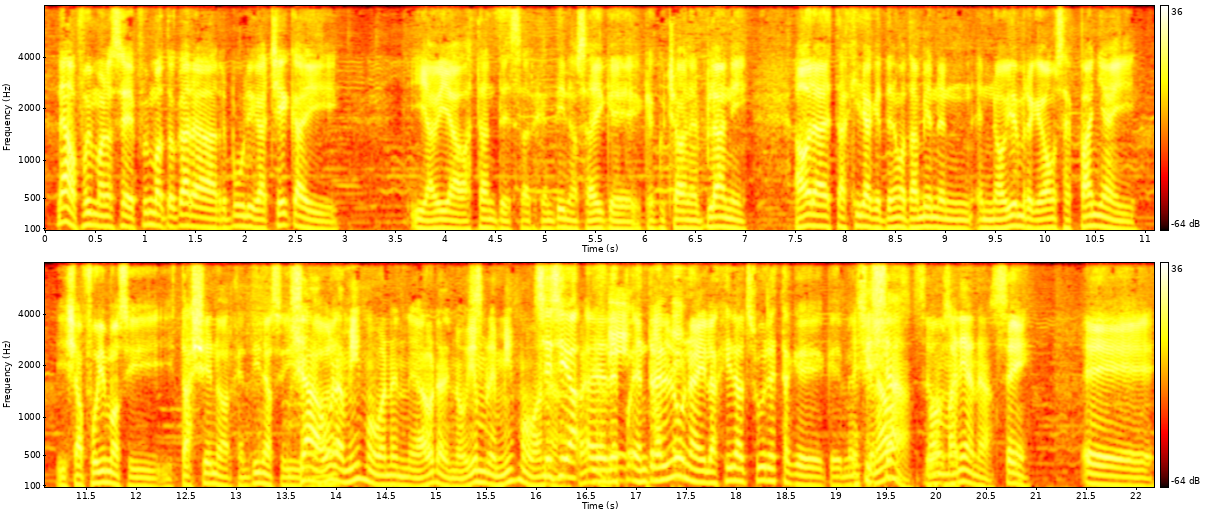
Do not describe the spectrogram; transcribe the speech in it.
No, fuimos, no sé, fuimos a tocar a República Checa y, y había bastantes argentinos ahí que, que escuchaban el plan y ahora esta gira que tenemos también en, en noviembre que vamos a España y, y ya fuimos y, y está lleno de argentinos. Y Ya ahora mismo van en, ahora en noviembre mismo van Sí, a sí, eh, entre el. Luna y la gira al sur esta que, que mencionabas. ya, se va vamos a- mañana. Sí. Eh,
